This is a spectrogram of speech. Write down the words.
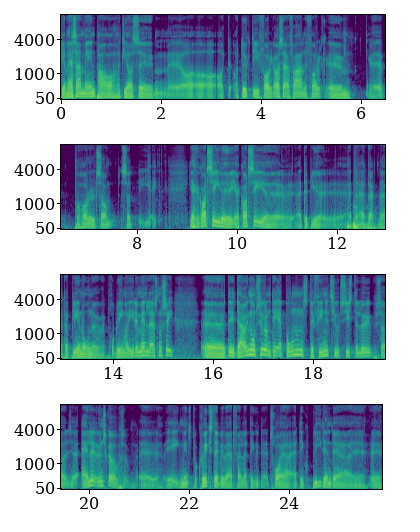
de har masser af manpower, de er også øh, og, og, og, og dygtige folk, også erfarne folk øh, øh, på holdet, Som, så jeg, jeg kan godt se det, jeg kan godt se, øh, at, det bliver, at, at, der, at der bliver nogle problemer i det, men lad os nu se. Øh, det, der er jo ikke nogen tvivl om, det er Bonens definitivt sidste løb, så alle ønsker jo, øh, ikke mindst på Quickstep i hvert fald, at det tror jeg, at det kunne blive den der øh, øh,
